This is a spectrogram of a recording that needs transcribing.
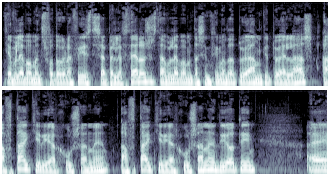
και βλέπαμε τις φωτογραφίες της απελευθέρωσης, θα βλέπαμε τα συνθήματα του ΕΑΜ και του ΕΛΑ. Αυτά κυριαρχούσαν, αυτά κυριαρχούσαν, διότι ε,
